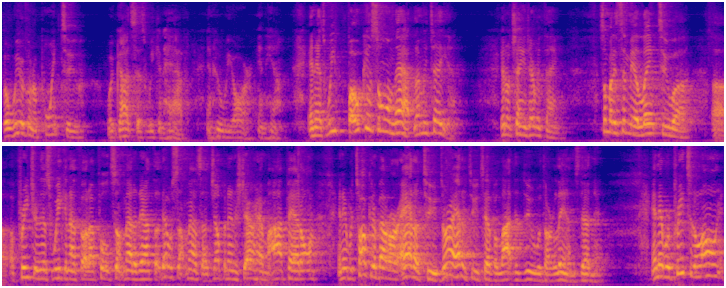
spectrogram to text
But we are going to point to what God says we can have and who we are in Him. And as we focus on that, let me tell you, it'll change everything. Somebody sent me a link to uh, uh, a preacher this week, and I thought I pulled something out of there. I thought that was something else. I was jumping in the shower, had my iPad on, and they were talking about our attitudes. Our attitudes have a lot to do with our lens, doesn't it? And they were preaching along,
